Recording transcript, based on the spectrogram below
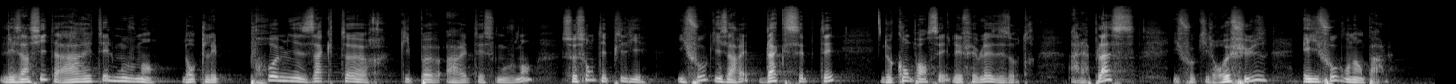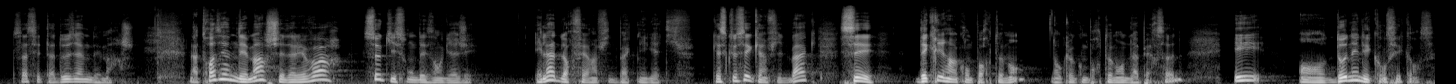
les incites à arrêter le mouvement. Donc les premiers acteurs qui peuvent arrêter ce mouvement, ce sont tes piliers. Il faut qu'ils arrêtent d'accepter de compenser les faiblesses des autres. À la place, il faut qu'ils refusent et il faut qu'on en parle. Ça, c'est ta deuxième démarche. La troisième démarche, c'est d'aller voir ceux qui sont désengagés. Et là, de leur faire un feedback négatif. Qu'est-ce que c'est qu'un feedback? C'est décrire un comportement, donc le comportement de la personne, et en donner les conséquences.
